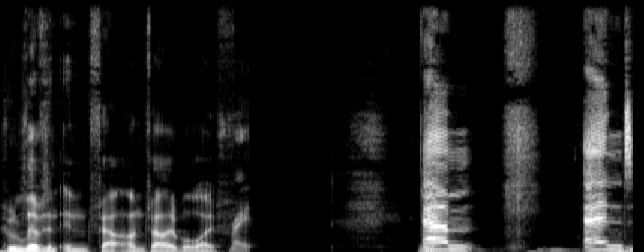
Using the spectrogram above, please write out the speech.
who lived an infal- unfallible life. right Yeah. Um, and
